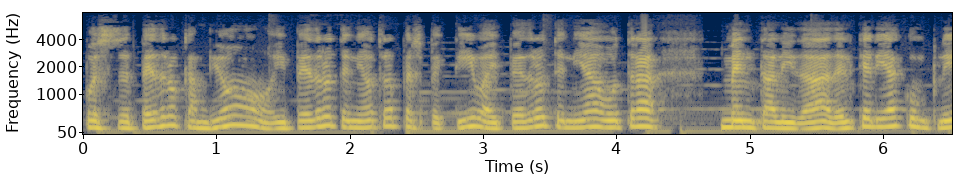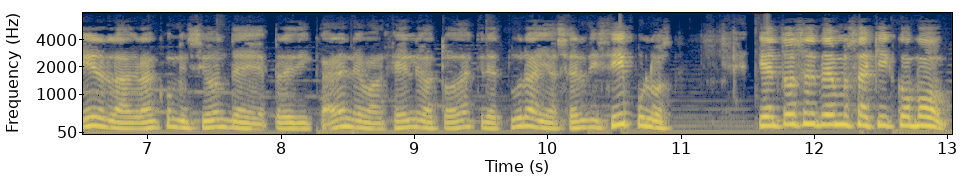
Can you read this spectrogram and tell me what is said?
pues eh, Pedro cambió y Pedro tenía otra perspectiva y Pedro tenía otra mentalidad. Él quería cumplir la gran comisión de predicar el Evangelio a toda criatura y hacer discípulos. Y entonces vemos aquí como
